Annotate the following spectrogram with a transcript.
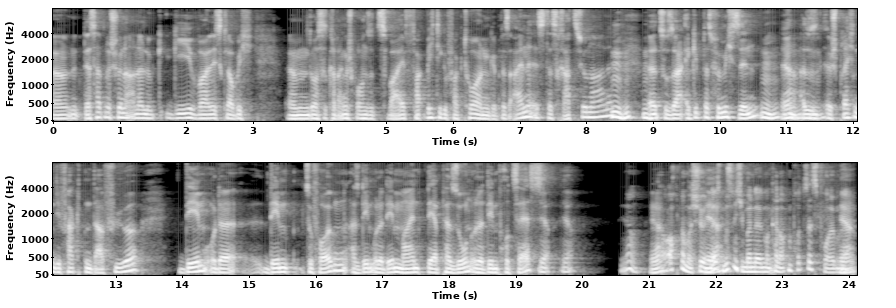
äh, deshalb eine schöne Analogie, weil es, glaube ich, ähm, du hast es gerade angesprochen, so zwei fa wichtige Faktoren gibt. Das eine ist das Rationale, äh, zu sagen, ergibt das für mich Sinn? ja, also äh, sprechen die Fakten dafür, dem oder dem zu folgen, also dem oder dem meint der Person oder dem Prozess. Ja, ja. Ja, Ja. auch nochmal schön. ne? Ja. Es muss nicht immer, man kann auch einem Prozess folgen. Ja.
